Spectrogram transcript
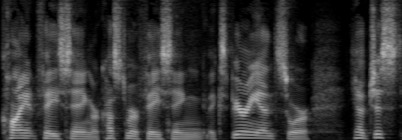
client facing or customer facing experience or yeah just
